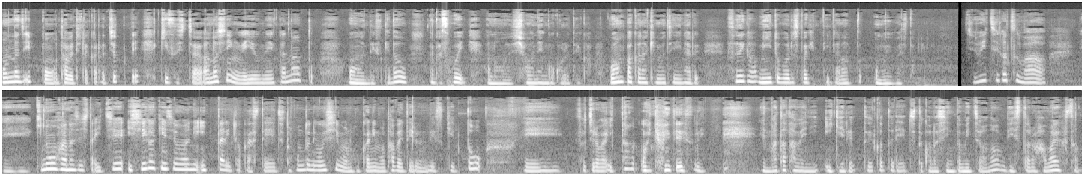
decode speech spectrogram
同じ1本を食べてたからチュッてキスしちゃうあのシーンが有名かなと思うんですけどなんかすごいあの少年心というかわんぱくな気持ちになるそれがミートボールスパゲッティだなと思いました。11月はえー、昨日お話しした石垣島に行ったりとかしてちょっと本当に美味しいもの他にも食べてるんですけど、えー、そちらは一旦置いといてですね。また食べに行けるということでちょっとこの新富町のビストロ浜 F さん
